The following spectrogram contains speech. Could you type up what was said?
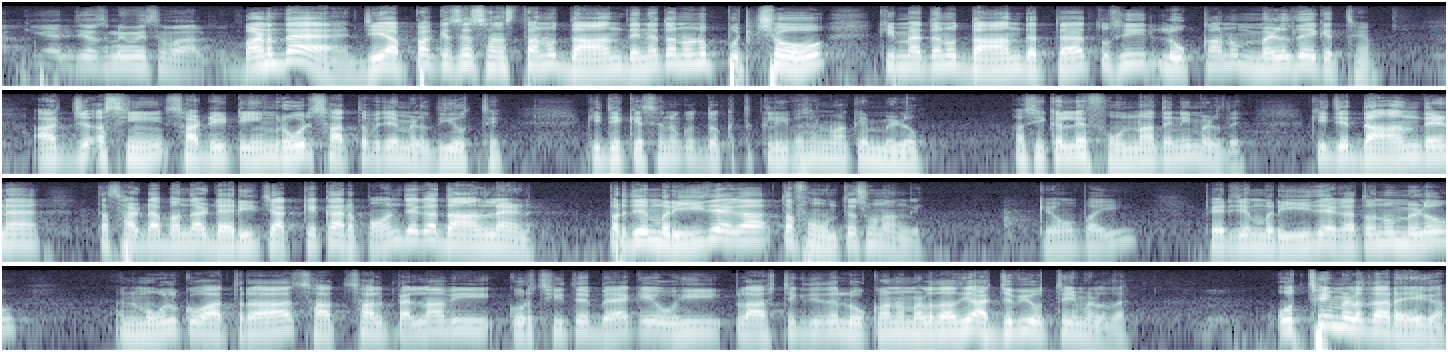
ਬਾਕੀ ਐਨਜੀਓਸ ਨੂੰ ਵੀ ਸਵਾਲ ਪੁੱਛ ਬਣਦਾ ਹੈ। ਜੇ ਆਪਾਂ ਕਿਸੇ ਸੰਸਥਾ ਨੂੰ ਦਾਨ ਦੇਣਾ ਤਾਂ ਉਹਨਾਂ ਨੂੰ ਪੁੱਛੋ ਕਿ ਮੈਂ ਤੈਨੂੰ ਦਾਨ ਦਿੱਤਾ ਹੈ, ਤੁਸੀਂ ਲੋਕਾਂ ਨੂੰ ਮਿਲਦੇ ਕਿੱਥੇ ਹੋ? ਅੱਜ ਅਸੀਂ, ਸਾਡੀ ਟੀਮ ਰੋਜ਼ 7 ਵਜੇ ਮਿਲਦੀ ਹੈ ਉੱਥੇ, ਕਿ ਜੇ ਕਿਸੇ ਨੂੰ ਕੋਈ ਦੁੱਖ ਤਕਲੀਫ ਹੈ, ਸਾਨੂੰ ਆ ਕੇ ਮਿਲੋ। ਅਸੀਂ ਇਕੱਲੇ ਫੋਨਾਂ ਤੇ ਨਹੀਂ ਮਿਲਦੇ। ਕਿ ਜੇ ਦਾਨ ਦੇਣਾ ਹੈ, ਤਾਂ ਸਾਡਾ ਬੰਦਾ ਡੈਰੀ ਚੱਕ ਕੇ ਘਰ ਪਹੁੰਚ ਜਾਏਗਾ ਦਾਨ ਲੈਣ। ਪਰ ਜੇ ਮਰੀਜ਼ ਹੈਗਾ, ਤਾਂ ਫੋਨ ਤੇ ਸੁਣਾਂਗੇ। ਕਿਉਂ ਭਾਈ? ਫਿਰ ਜੇ ਮਰੀਜ਼ ਹੈਗਾ, ਤਾਂ ਉਹਨੂੰ ਮਿਲੋ। ਅਨਮੋਲ ਕੁਆਤਰਾ 7 ਸਾਲ ਪਹਿਲਾਂ ਵੀ ਕੁਰਸੀ ਤੇ ਬਹਿ ਕੇ ਉਹੀ ਪਲਾਸਟਿਕ ਦੀ ਤੇ ਲੋਕਾਂ ਨੂੰ ਮਿਲਦਾ ਸੀ, ਅੱਜ ਵੀ ਉੱਥੇ ਹੀ ਮਿਲਦਾ। ਉੱਥੇ ਹੀ ਮਿਲਦਾ ਰਹੇਗਾ।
